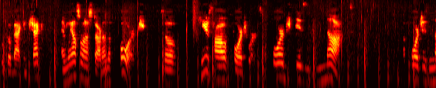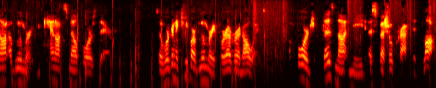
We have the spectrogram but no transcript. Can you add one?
We'll go back and check. And we also want to start on the forge. So here's how a forge works. A forge is not forge is not a bloomery. You cannot smell ores there. So we're going to keep our bloomery forever and always. A forge does not need a special crafted block.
